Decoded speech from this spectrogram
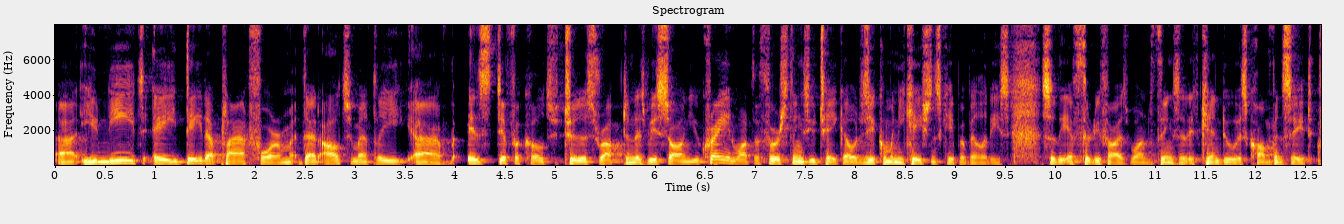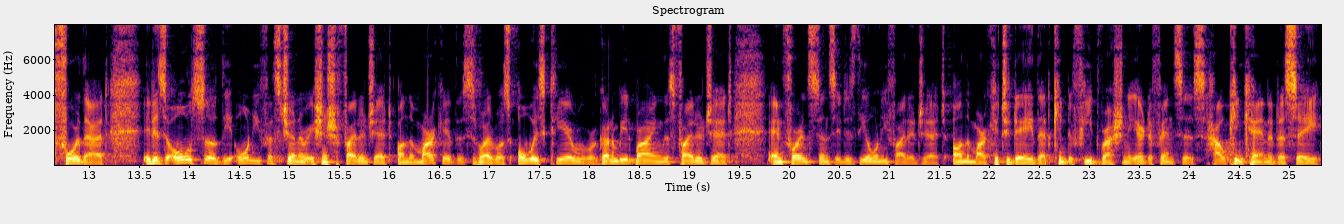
Uh, you need a data platform that ultimately uh, is difficult to disrupt. And as we saw in Ukraine, one of the first things you take out is your communications capabilities. So the F 35 is one the things that it can do is compensate for that. It is also the only fifth generation fighter jet on the market. This is why it was always clear we were going to be buying this fighter jet. And for instance, it is the only fighter jet on the market today that can defeat Russian air defenses. How can Canada say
